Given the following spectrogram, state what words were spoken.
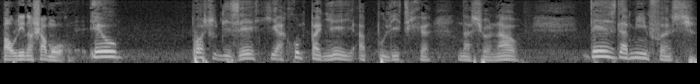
Paulina Chamorro. Eu posso dizer que acompanhei a política nacional desde a minha infância,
